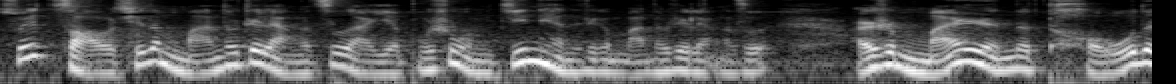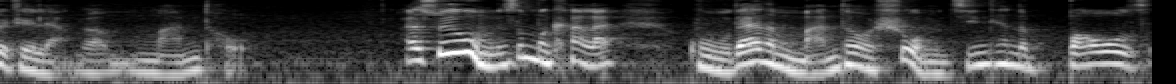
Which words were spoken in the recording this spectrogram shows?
所以早期的“馒头”这两个字啊，也不是我们今天的这个“馒头”这两个字，而是蛮人的头的这两个馒头。哎，所以我们这么看来，古代的馒头是我们今天的包子。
